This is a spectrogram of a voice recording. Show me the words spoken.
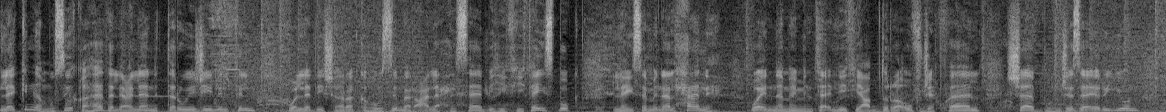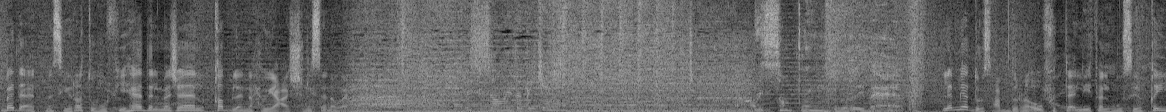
لكن موسيقى هذا الإعلان الترويجي للفيلم والذي شاركه زمر على حسابه في فيسبوك ليس من ألحانه وإنما من تأليف عبد الرؤوف جفال شاب جزائري بدأت مسيرته في هذا المجال قبل نحو عشر سنوات. لم يدرس عبد الرؤوف التأليف الموسيقي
